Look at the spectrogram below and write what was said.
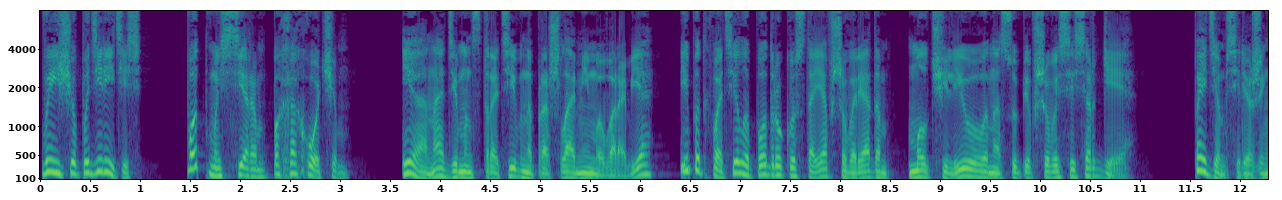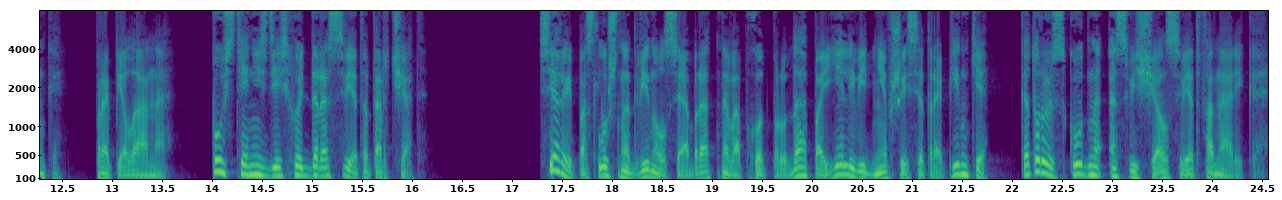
«Вы еще подеритесь, вот мы с Серым похохочем!» И она демонстративно прошла мимо воробья и подхватила под руку стоявшего рядом молчаливого насупившегося Сергея. «Пойдем, Сереженька», — пропела она. «Пусть они здесь хоть до рассвета торчат». Серый послушно двинулся обратно в обход пруда по еле видневшейся тропинке, которую скудно освещал свет фонарика.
